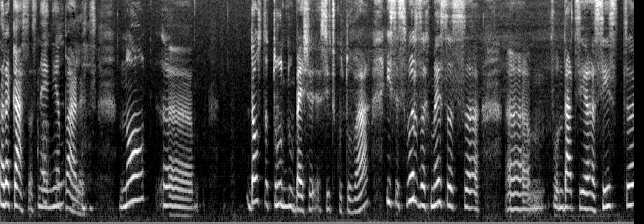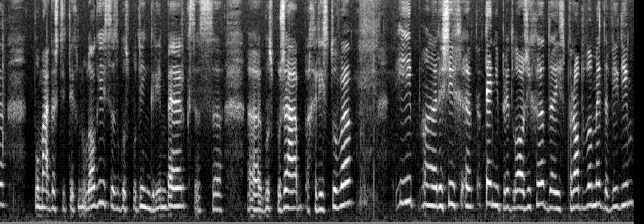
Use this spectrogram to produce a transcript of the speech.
ръка, с нейния палец. Но а, доста трудно беше всичко това и се свързахме с а, фундация Асист, помагащи технологии с господин Гринберг, с а, госпожа Христова. И а, реших, а, те ни предложиха да изпробваме, да видим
